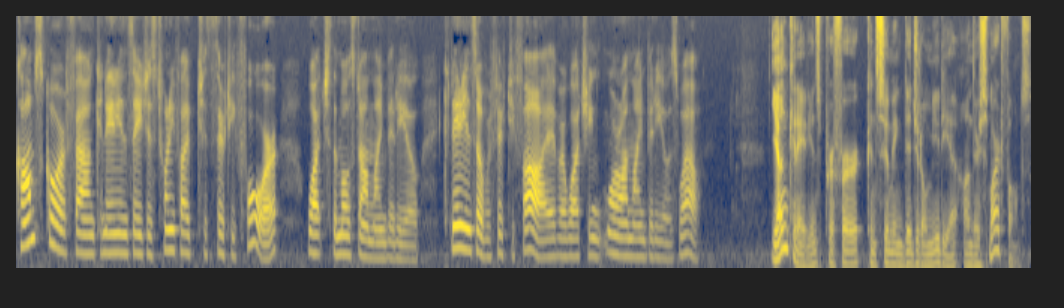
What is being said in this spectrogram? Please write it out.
ComScore found Canadians ages 25 to 34 watch the most online video. Canadians over 55 are watching more online video as well. Young Canadians prefer consuming digital media on their smartphones.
